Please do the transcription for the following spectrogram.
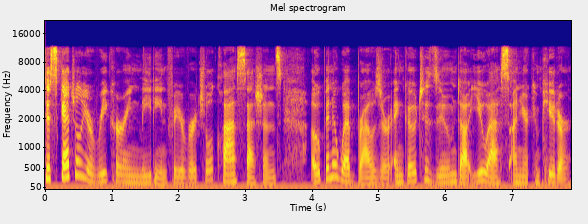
To schedule your recurring meeting for your virtual class sessions, open a web browser and go to zoom.us on your computer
